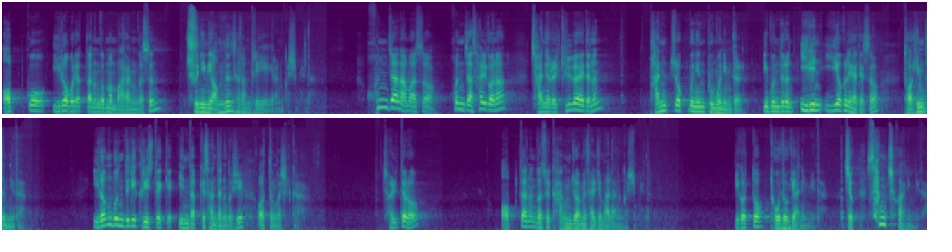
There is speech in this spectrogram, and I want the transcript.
없고 잃어버렸다는 것만 말하는 것은 주님이 없는 사람들의 얘기라는 것입니다. 혼자 남아서 혼자 살거나 자녀를 길러야 되는 반쪽뿐인 부모님들, 이분들은 1인 2역을 해야 돼서 더 힘듭니다. 이런 분들이 그리스도인답게 산다는 것이 어떤 것일까? 절대로 없다는 것을 강조하며 살지 말라는 것입니다. 이것도 도덕이 아닙니다. 즉, 상처가 아닙니다.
